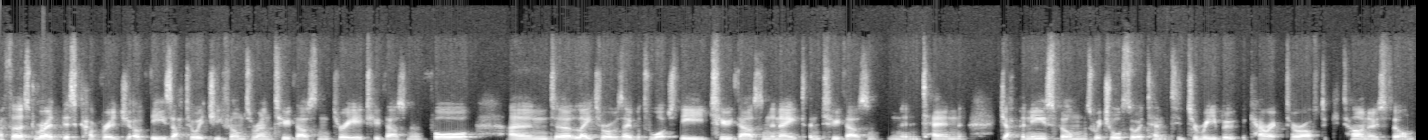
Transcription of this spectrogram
I first read this coverage of the Zatoichi films around 2003, 2004, and uh, later I was able to watch the 2008 and 2010 Japanese films, which also attempted to reboot the character after Kitano's film,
